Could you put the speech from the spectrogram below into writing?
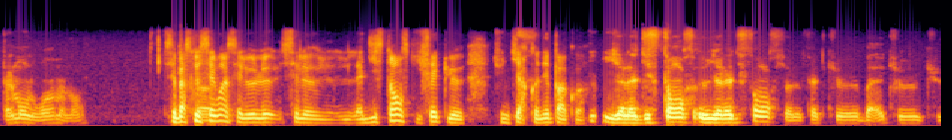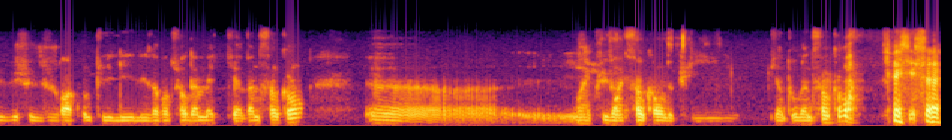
tellement loin maintenant. C'est parce que c'est loin, c'est le, le, la distance qui fait que tu ne t'y reconnais pas, quoi. Il y a la distance, il y a la distance, il y a le fait que, bah, que, que je, raconte les, les aventures d'un mec qui a 25 ans. Euh, ouais. plus 25 ans depuis bientôt 25 ans. c'est ça.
